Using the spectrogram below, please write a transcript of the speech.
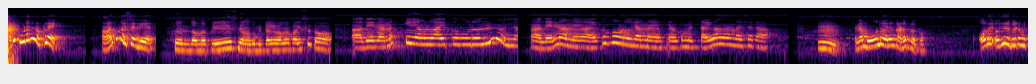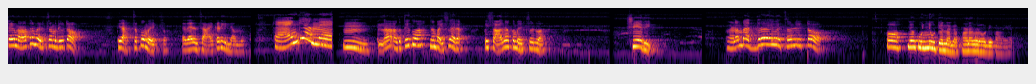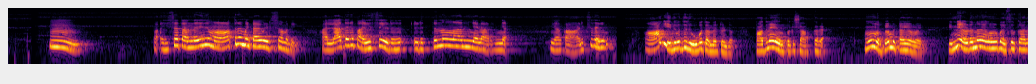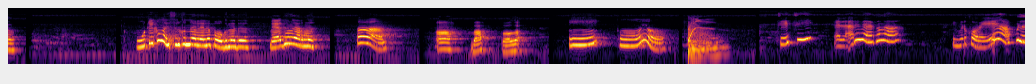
അത് കൂടെ മക്കളെ? ആർക്കും പൈസ ഇല്ലേ? എന്തമ്മ പ്ലീസ് ഞങ്ങൾക്ക് മിഠായി വാങ്ങാൻ പൈസ താ. അതെ നമുക്ക് ഞങ്ങൾ വായിക്ക് കൂടൊന്നുമില്ല അതെന്നെ അമ്മേ വായിക്ക് കൂടൂല അമ്മേ. ഞങ്ങൾക്ക് മിഠായി വാങ്ങാൻ പൈസ താ. എന്നാ മൂന്ന് പേരും കടയിൽ പോയിക്കോ. ഒരു ഒരു രൂപയുടെ മിഠായി മാത്രം മേടിച്ചാൽ മതി കേട്ടോ. പിന്നെ അച്ചപ്പം മേടിച്ചോ. ഏതായാലും ചായക്കടി ഇല്ല അന്ന് താങ്ക് യു അമ്മേ. ഉം എന്നാ അകത്തേക്ക് വാ. ഞാൻ പൈസ തരാം. ഈ സാധനമൊക്കെ മേടിച്ചോണ്ട് വാ. ശരി. പണം ഭദ്രമായി വെച്ചോണ്ട് കിട്ടോ ഓ ഞാൻ കുഞ്ഞു കുട്ടിയൊന്നല്ല. പണം കൂടി കളയാൻ. ഉം. പൈസ തന്നതിന് മാത്രം മിഠായി മേടിച്ചാൽ മതി. അല്ലാത്തൊരു പൈസ എടു എടുത്തെന്നുള്ളതാണ് ഞാൻ അറിഞ്ഞ. ഞാൻ കാണിച്ചു തരും. ആകെ ഇരുപത് രൂപ തന്നിട്ടുണ്ട്. പതിനായിരം ഉറുപ്പ്യക്ക് ശർക്കര. മൂന്ന് ഉറുപ്പ്യ മിഠായി വാങ്ങാൻ. പിന്നെ എവിടെന്നാ ഞങ്ങൾ പൈസ എടുക്കാനാ ഊട്ടിക്ക് പൈസ എടുക്കുന്നതല്ലല്ലോ പോകുന്നത്? വേഗം ഇറങ്ങ്. ആ. വാ പോകാം. പോയോ? ചേച്ചി എല്ലാരും വേഗം വാ ഇവിടെ കൊറേ ആപ്പിൾ.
